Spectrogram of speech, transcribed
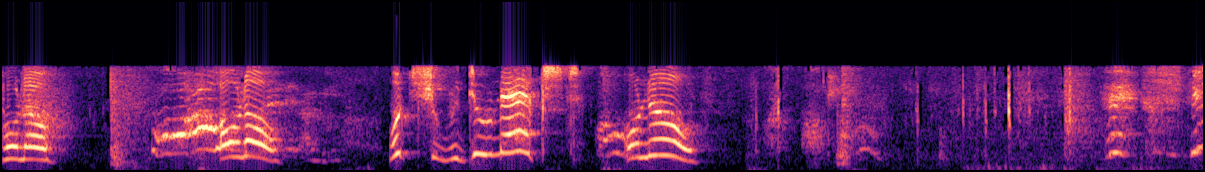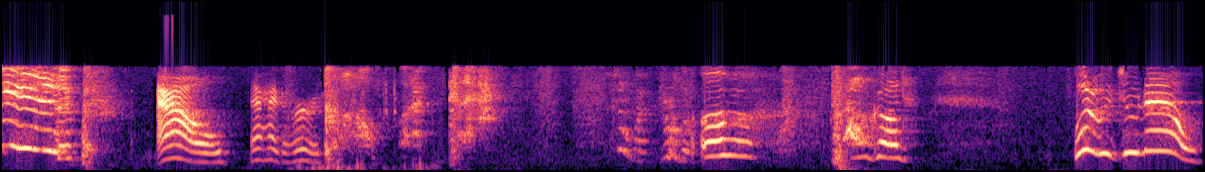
Oh no. Oh no. What should we do next? Oh no. Ow. That had to hurt. Oh, oh god. What do we do now?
